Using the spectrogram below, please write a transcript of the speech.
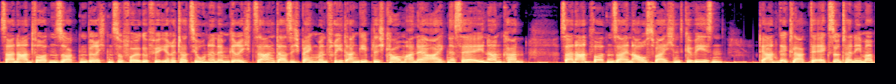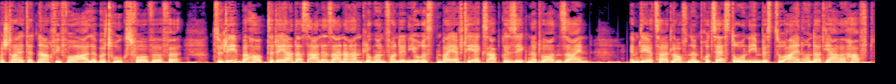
Seine Antworten sorgten Berichten zufolge für Irritationen im Gerichtssaal, da sich Bankman Fried angeblich kaum an Ereignisse erinnern kann. Seine Antworten seien ausweichend gewesen. Der angeklagte Ex-Unternehmer bestreitet nach wie vor alle Betrugsvorwürfe. Zudem behauptet er, dass alle seine Handlungen von den Juristen bei FTX abgesegnet worden seien. Im derzeit laufenden Prozess drohen ihm bis zu 100 Jahre Haft.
